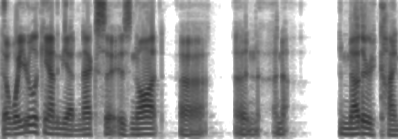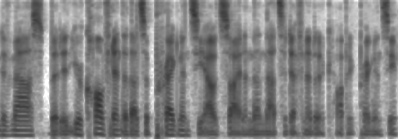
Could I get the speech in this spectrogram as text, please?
that what you're looking at in the adnexa is not uh, an, an, another kind of mass, but it, you're confident that that's a pregnancy outside, and then that's a definite ectopic pregnancy.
